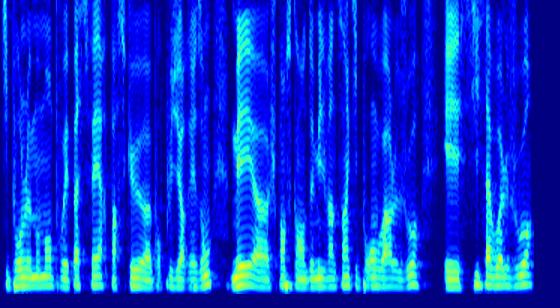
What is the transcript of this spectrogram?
qui pour le moment pouvaient pas se faire parce que pour plusieurs raisons, mais je pense qu'en 2025 ils pourront voir le jour. Et si ça voit le jour,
